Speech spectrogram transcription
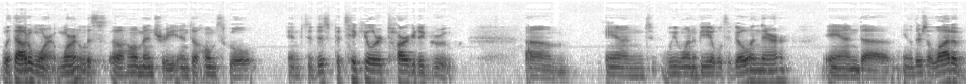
without a warrant, warrantless uh, home entry into homeschool into this particular targeted group. Um, and we want to be able to go in there and, uh, you know, there's a lot of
